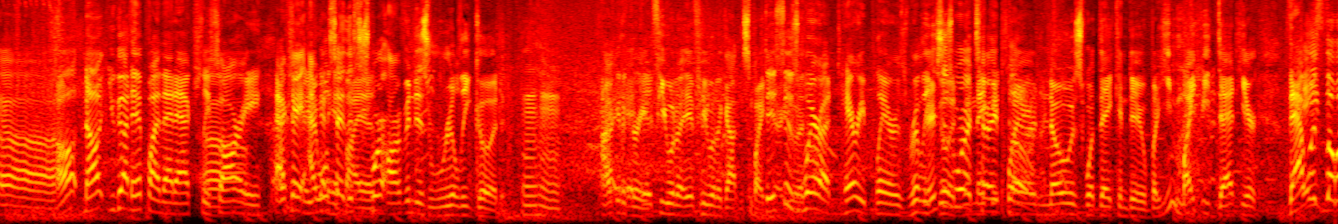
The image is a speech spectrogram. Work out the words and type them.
oh no, you got hit by that. Actually, sorry. Actually, okay, I will say this is it. where Arvand is really good. Mm -hmm. I could agree. If he would have, if he would have gotten spiked. This there, he is where a Terry player is really This good. This is where a Terry player thrown. knows what they can do, but he might be dead here. That was the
